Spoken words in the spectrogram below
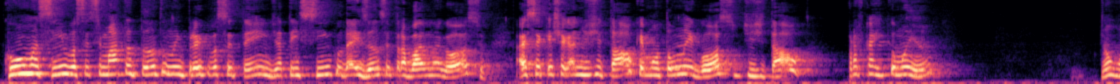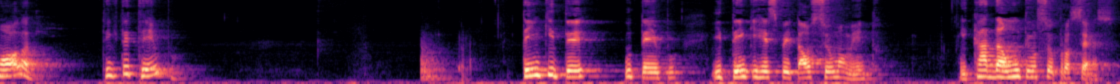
Como assim você se mata tanto no emprego que você tem? Já tem 5, 10 anos que você trabalha no negócio. Aí você quer chegar no digital, quer montar um negócio digital para ficar rico amanhã. Não rola. Tem que ter tempo. Tem que ter o tempo e tem que respeitar o seu momento. E cada um tem o seu processo.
